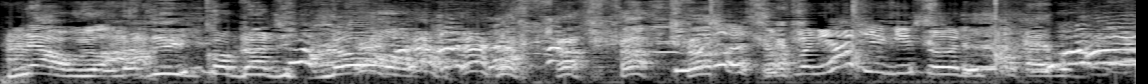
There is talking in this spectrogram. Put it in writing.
Now we are. Daddy, come daddy. No. you so funny? How do you give someone a cup as a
